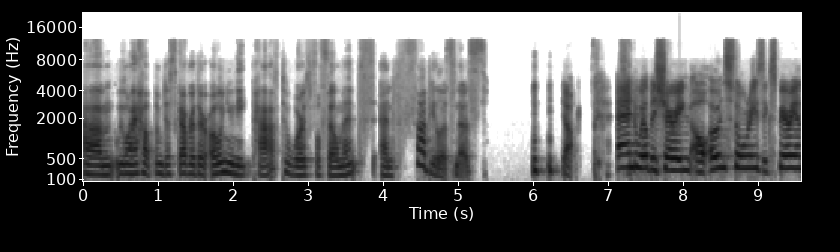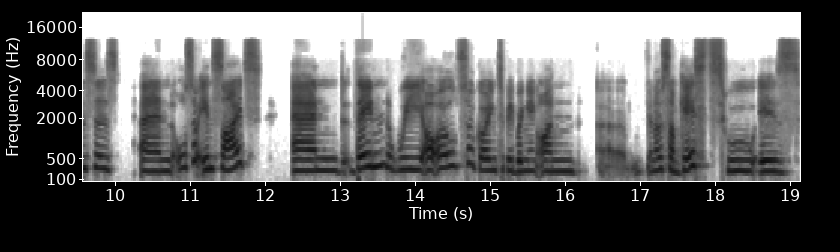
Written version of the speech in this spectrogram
Um, we want to help them discover their own unique path towards fulfillment and fabulousness. yeah. And we'll be sharing our own stories, experiences, and also insights. And then we are also going to be bringing on, uh, you know, some guests who is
